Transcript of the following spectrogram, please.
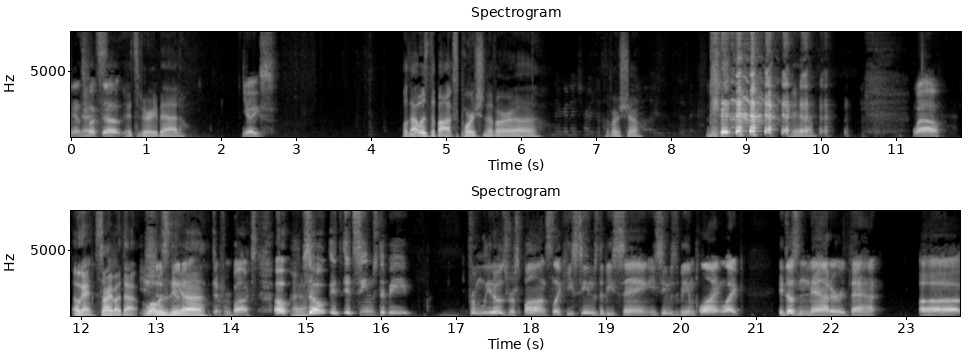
yeah, it's Yeah, fucked up. It's very bad. Yikes. Well, that was the box portion of our uh, of our show. Yeah. wow. Okay, sorry about that. You what was the uh different box? Oh, so it it seems to be from Leto's response, like he seems to be saying, he seems to be implying like it doesn't matter that uh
